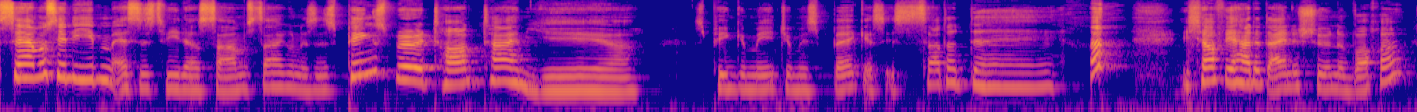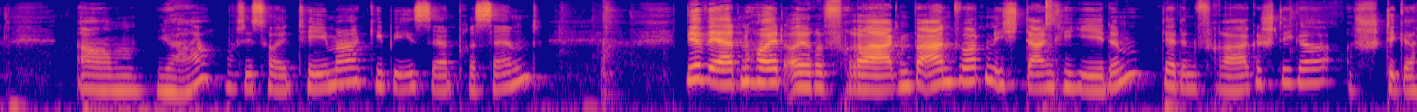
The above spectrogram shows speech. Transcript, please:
Servus, ihr Lieben, es ist wieder Samstag und es ist Pink Spirit Talk Time. Yeah, das pinke Medium ist back, es ist Saturday. ich hoffe, ihr hattet eine schöne Woche. Ähm, ja, was ist heute Thema? Gibi ist sehr präsent. Wir werden heute eure Fragen beantworten. Ich danke jedem, der den Fragesticker Sticker,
